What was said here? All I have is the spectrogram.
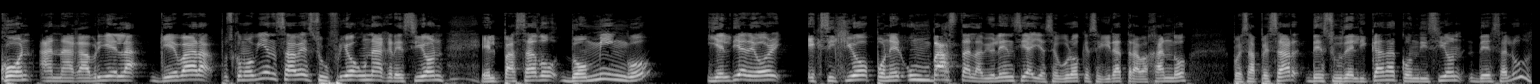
con Ana Gabriela Guevara, pues como bien sabe sufrió una agresión el pasado domingo y el día de hoy exigió poner un basta a la violencia y aseguró que seguirá trabajando, pues a pesar de su delicada condición de salud.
